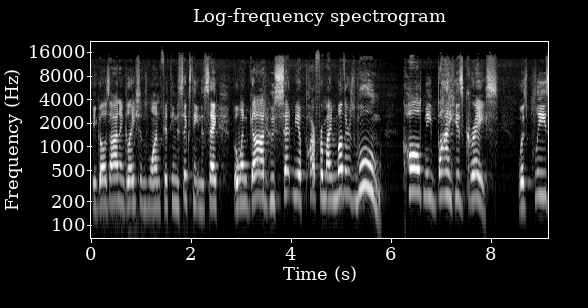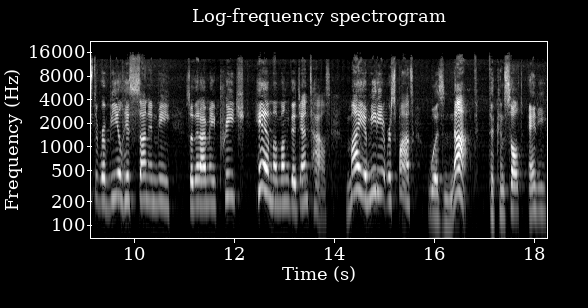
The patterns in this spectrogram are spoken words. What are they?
He goes on in Galatians 1 15 to 16 to say, But when God, who set me apart from my mother's womb, called me by his grace, was pleased to reveal his Son in me so that I may preach him among the Gentiles, my immediate response was not to consult any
